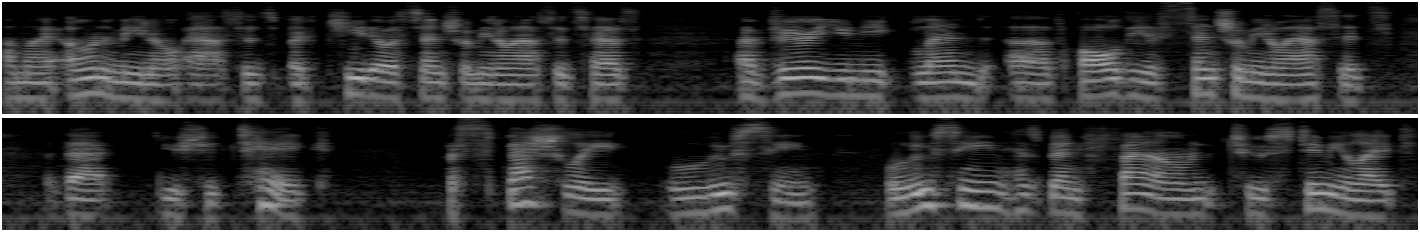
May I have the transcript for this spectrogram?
on my own amino acids, but Keto Essential Amino Acids has a very unique blend of all the essential amino acids that you should take, especially leucine. Leucine has been found to stimulate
